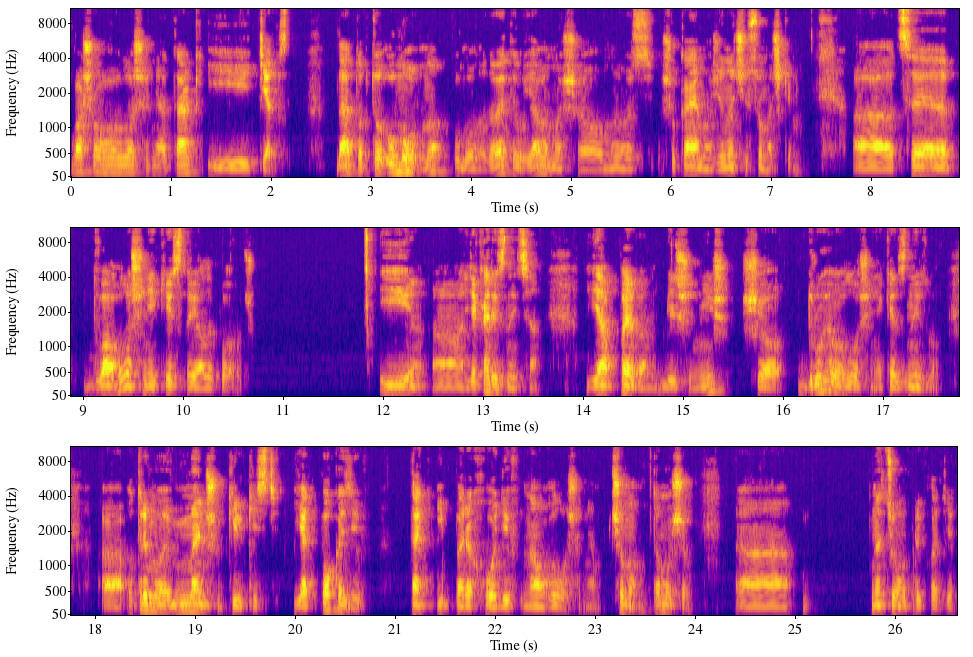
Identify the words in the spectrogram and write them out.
вашого оголошення, так і текст. Да? Тобто, умовно, умовно, давайте уявимо, що ми ось шукаємо жіночі сумочки. Це два оголошення, які стояли поруч. І е, яка різниця? Я певен більше ніж, що друге оголошення, яке знизу, е, отримує меншу кількість як показів, так і переходів на оголошення. Чому? Тому що на цьому прикладі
